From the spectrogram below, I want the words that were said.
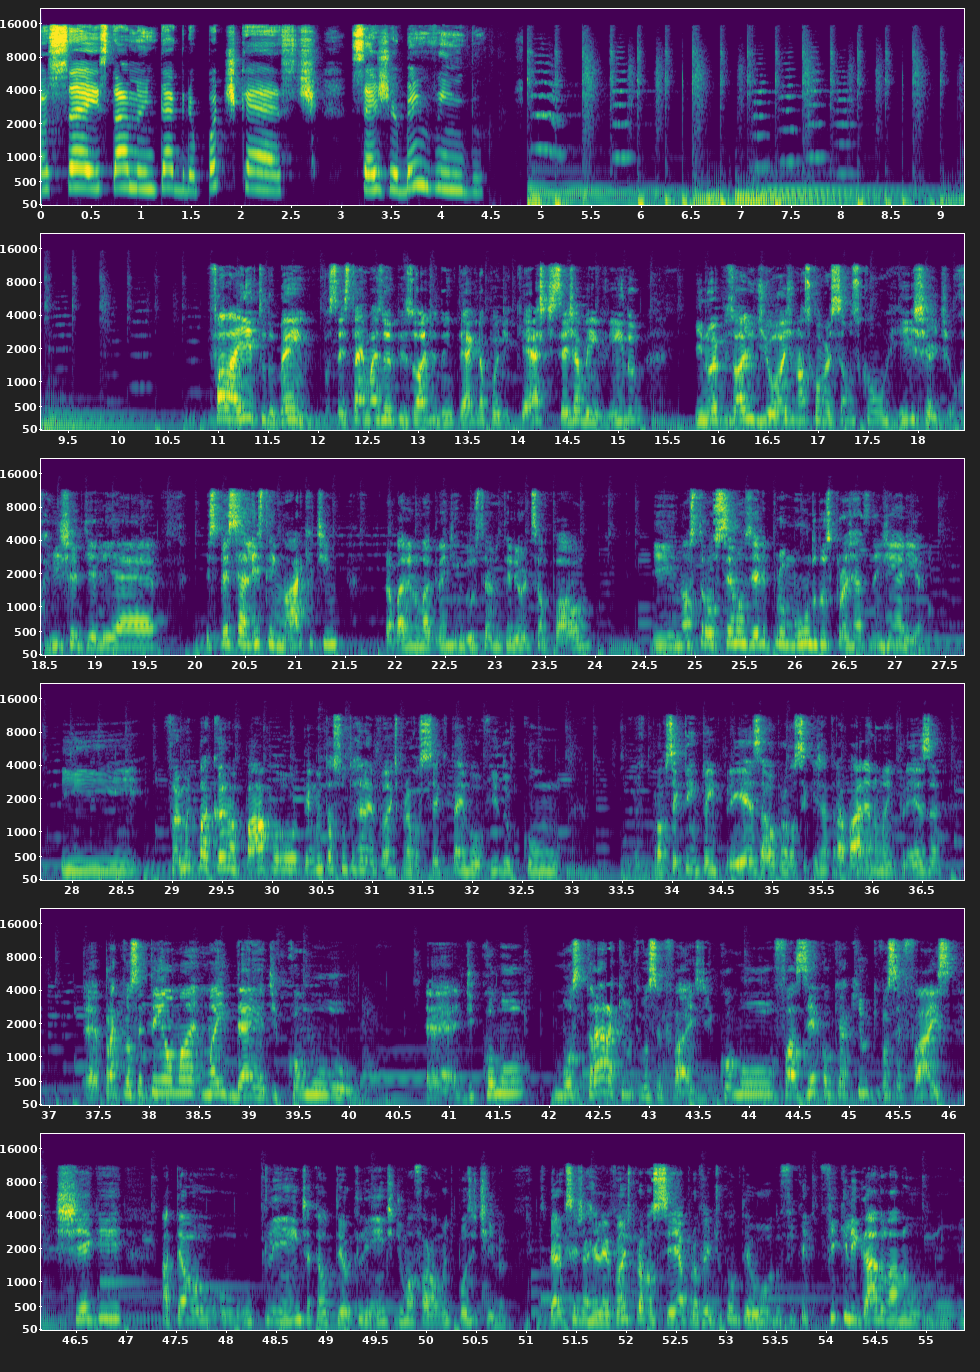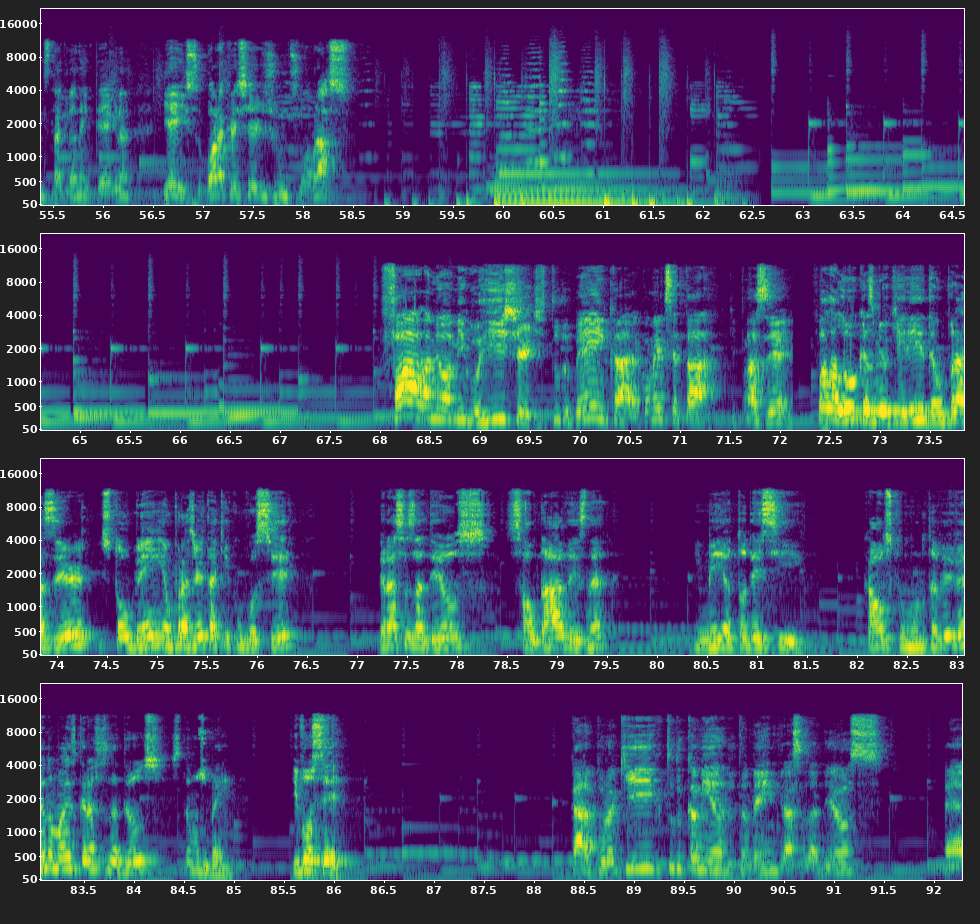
Você está no Integra Podcast. Seja bem-vindo. Fala aí, tudo bem? Você está em mais um episódio do Integra Podcast. Seja bem-vindo. E no episódio de hoje nós conversamos com o Richard. O Richard ele é especialista em marketing, trabalha numa grande indústria no interior de São Paulo e nós trouxemos ele para o mundo dos projetos de engenharia. E foi muito bacana o papo, tem muito assunto relevante para você que está envolvido com. para você que tem tua empresa ou para você que já trabalha numa empresa, é, para que você tenha uma, uma ideia de como. É, de como mostrar aquilo que você faz, de como fazer com que aquilo que você faz chegue até o, o, o, cliente, até o teu cliente de uma forma muito positiva. Espero que seja relevante para você, aproveite o conteúdo, fique, fique ligado lá no, no Instagram da Integra. E é isso, bora crescer juntos. Um abraço! Fala, meu amigo Richard, tudo bem, cara? Como é que você tá? Que prazer. Fala, Lucas, meu querido, é um prazer, estou bem, é um prazer estar aqui com você graças a Deus, saudáveis, né? Em meio a todo esse caos que o mundo está vivendo, mas graças a Deus estamos bem. E você? Cara, por aqui tudo caminhando também, graças a Deus.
